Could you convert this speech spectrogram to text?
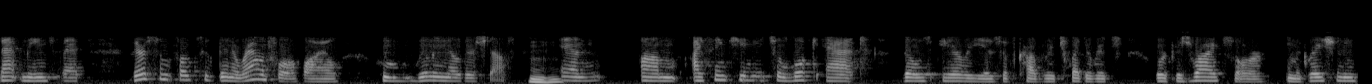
that means that there's some folks who've been around for a while who really know their stuff. Mm-hmm. And um, I think you need to look at those areas of coverage, whether it's workers' rights or immigration,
